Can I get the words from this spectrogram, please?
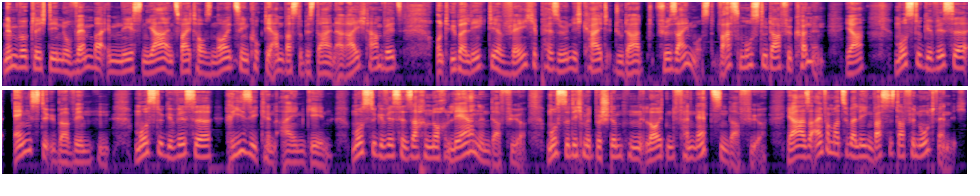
Nimm wirklich den November im nächsten Jahr, in 2019, guck dir an, was du bis dahin erreicht haben willst und überleg dir, welche Persönlichkeit du dafür sein musst. Was musst du dafür können? Ja, musst du gewisse gewisse Ängste überwinden? Musst du gewisse Risiken eingehen? Musst du gewisse Sachen noch lernen dafür? Musst du dich mit bestimmten Leuten vernetzen dafür? Ja, also einfach mal zu überlegen, was ist dafür notwendig?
